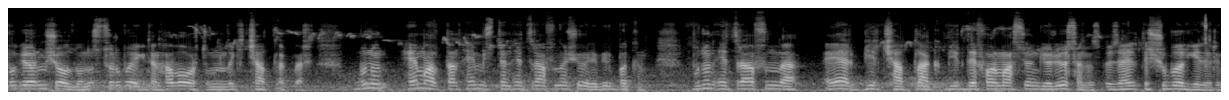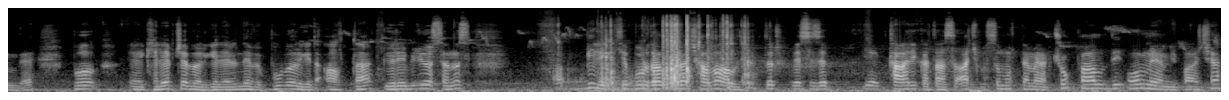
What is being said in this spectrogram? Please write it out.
bu görmüş olduğunuz turboya giden hava hortumundaki çatlaklar. Bunun hem alttan hem üstten etrafına şöyle bir bakın. Bunun etrafında eğer bir çatlak, bir deformasyon görüyorsanız özellikle şu bölgelerinde, bu e, kelepçe bölgelerinde ve bu bölgede altta görebiliyorsanız bilin ki buradan araç hava alacaktır ve size tahrik hatası açması muhtemelen çok pahalı olmayan bir parça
